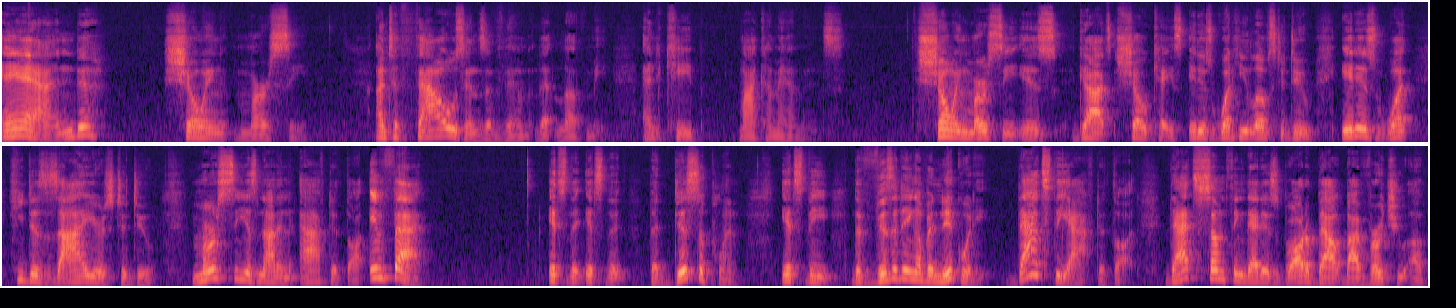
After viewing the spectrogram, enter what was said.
and showing mercy unto thousands of them that love me, and keep my commandments. Showing mercy is God's showcase. It is what he loves to do. It is what he desires to do. Mercy is not an afterthought. In fact, it's the it's the the discipline. It's the the visiting of iniquity. That's the afterthought. That's something that is brought about by virtue of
